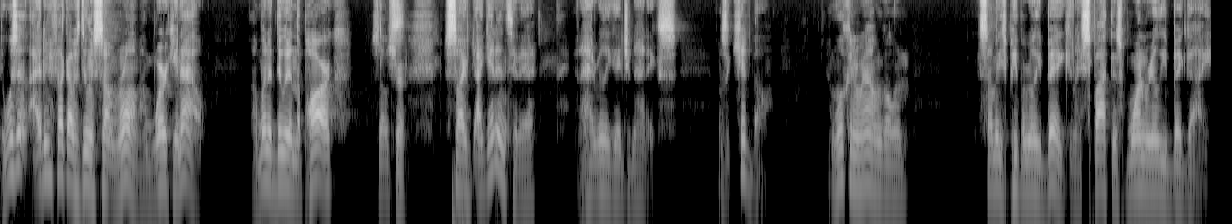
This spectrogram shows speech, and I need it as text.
It wasn't. I didn't feel like I was doing something wrong. I'm working out. I'm going to do it in the park. So, Sure. so I, I get into there, and I had really good genetics. I was a kid though. I'm looking around, going, some of these people are really big, and I spot this one really big guy.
